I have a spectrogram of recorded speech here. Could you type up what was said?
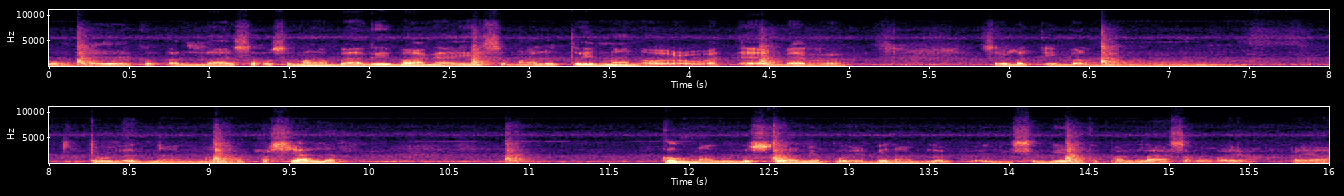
kung kayo ay kapanlasa ko sa mga bagay-bagay, sa mga lutuin man, or whatever, sa iba't ibang tulad ng mga pasyala. Kung nagugustuhan niyo po yung binablog ko, ibig sabihin kapanlasa ko kayo. Kaya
